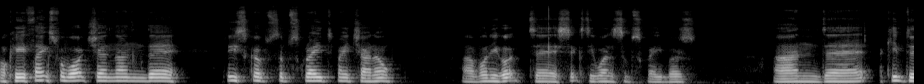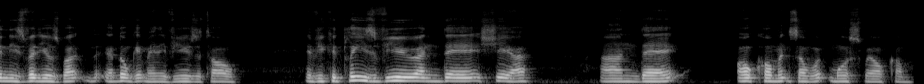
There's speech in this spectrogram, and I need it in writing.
Okay, thanks for watching and uh, Please subscribe to my channel. I've only got uh, 61 subscribers. And uh, I keep doing these videos, but I don't get many views at all. If you could please view and uh, share. And uh, all comments are most welcome.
